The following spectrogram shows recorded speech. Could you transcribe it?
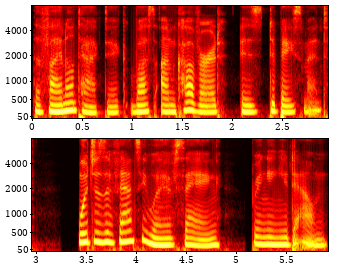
The final tactic Buss uncovered is debasement, which is a fancy way of saying bringing you down.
